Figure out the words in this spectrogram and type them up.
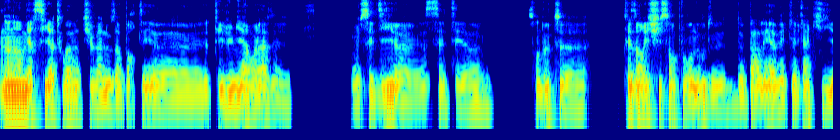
Non, non, merci à toi. Tu vas nous apporter tes lumières. Voilà, on s'est dit, c'était sans doute très enrichissant pour nous de, parler avec quelqu'un qui,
